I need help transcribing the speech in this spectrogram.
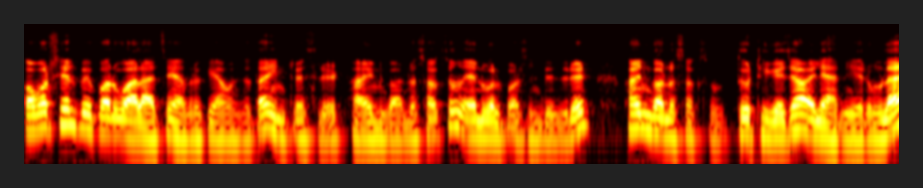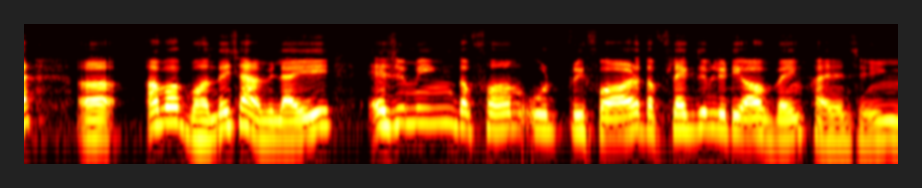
कमर्सियल पेपरवाला चाहिँ हाम्रो के आउँछ त? इन्ट्रेस्ट रेट फाइन गर्न सक्छौँ एनुअल पर्सेन्टेज रेट फाइन गर्न सक्छौँ। त्यो ठिकै छ अहिले हामी हेरौँला। अब भन्दैछ हामीलाई assuming the firm would prefer the flexibility of bank financing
